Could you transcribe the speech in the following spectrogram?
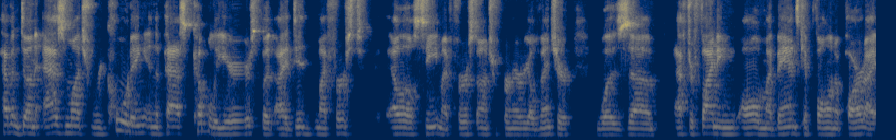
haven't done as much recording in the past couple of years, but I did my first LLC, my first entrepreneurial venture was. Uh, after finding all of my bands kept falling apart, I,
